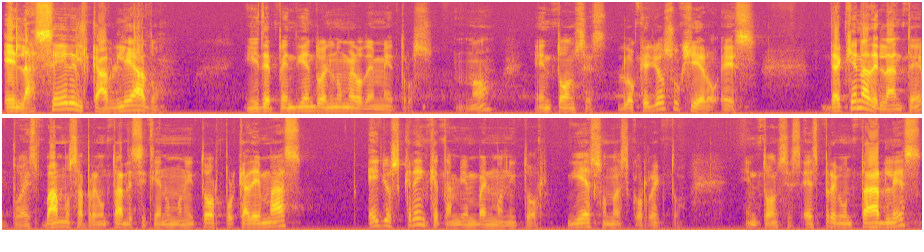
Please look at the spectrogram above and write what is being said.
el hacer el cableado y dependiendo del número de metros, ¿no? Entonces, lo que yo sugiero es, de aquí en adelante, pues vamos a preguntarle si tiene un monitor, porque además ellos creen que también va en monitor y eso no es correcto. Entonces, es preguntarles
